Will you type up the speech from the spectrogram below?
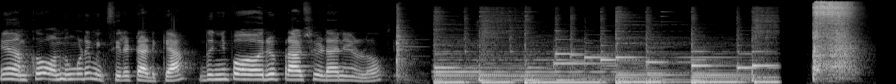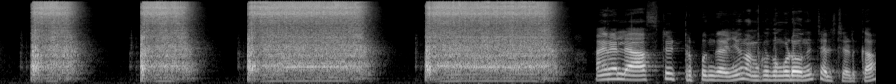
ഇനി നമുക്ക് ഒന്നും കൂടി മിക്സിയിലിട്ട് അടിക്കാം. ഇതിഞ്ഞിപ്പോൾ ഒരു പ്രാവശ്യം ഇടാനേ ഉള്ളൂ. അങ്ങനെ ലാസ്റ്റ് ട്രിപ്പും കഴിഞ്ഞ് നമുക്കിതും കൂടെ ഒന്ന് ചലിച്ചെടുക്കാം.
